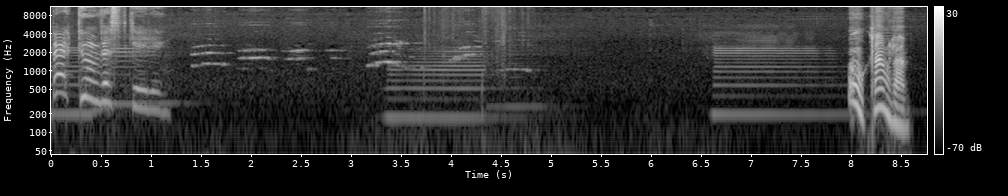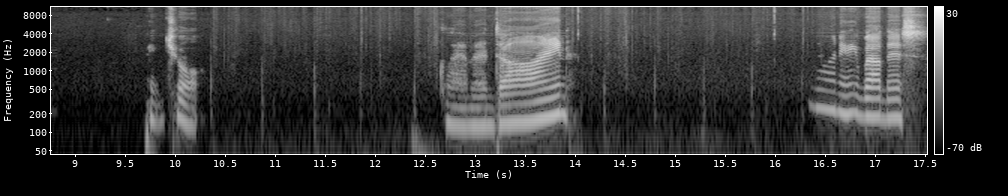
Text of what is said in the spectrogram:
back to investigating. Oh, clam clam. Pink chalk. Clementine. You know anything about this?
